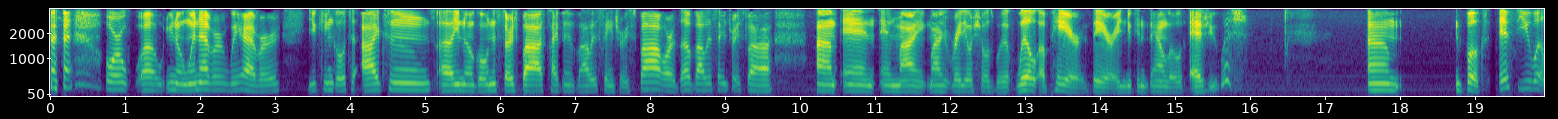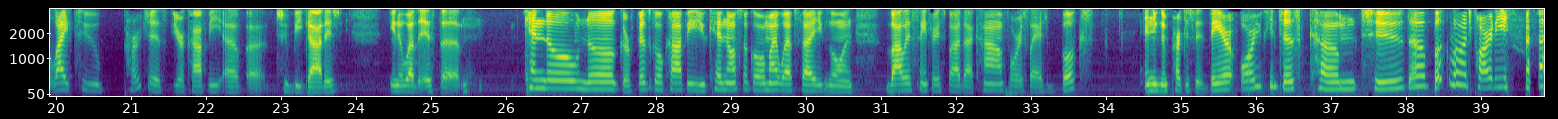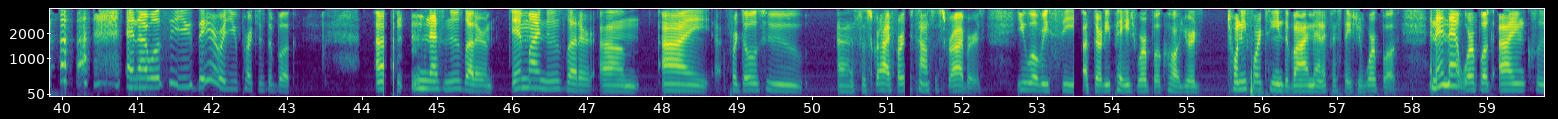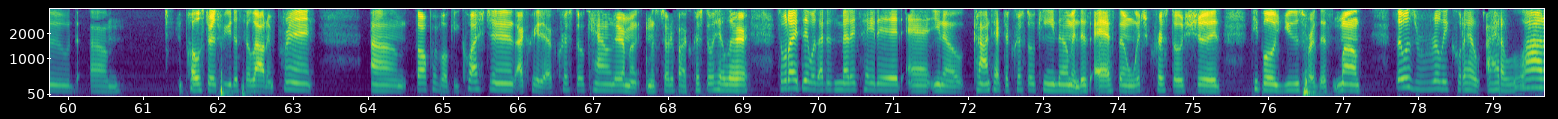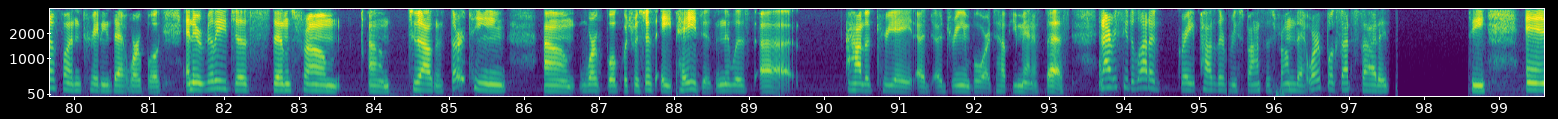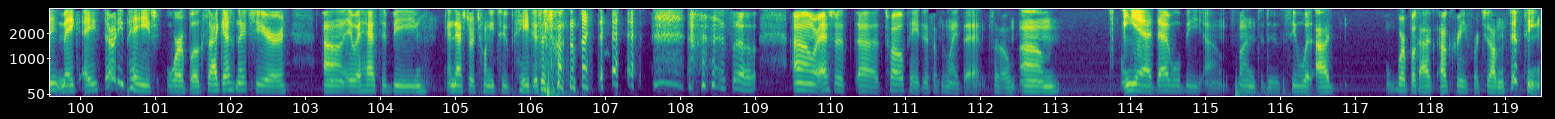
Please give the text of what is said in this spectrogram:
or uh, you know whenever, wherever, you can go to iTunes. Uh, you know, go in the search box, type in Violet Sanctuary Spa or the Valley Sanctuary Spa um, and and my my radio shows will will appear there, and you can download as you wish. Um, books. If you would like to purchase your copy of uh, To Be Goddess, you know whether it's the Kindle, Nook, or physical copy, you can also go on my website. You can go on violetsanctuaryspa.com forward slash books and you can purchase it there, or you can just come to the book launch party, and I will see you there when you purchase the book. Um, that's newsletter. In my newsletter, um, I for those who uh, subscribe, first-time subscribers, you will receive a 30-page workbook called your 2014 Divine Manifestation Workbook. And in that workbook, I include um, posters for you to fill out and print, um, thought-provoking questions. I created a crystal calendar. I'm a, I'm a certified crystal healer. So what I did was I just meditated and, you know, contacted Crystal Kingdom and just asked them which crystals should people use for this month. So it was really cool. I had, I had a lot of fun creating that workbook, and it really just stems from um, 2013 um, workbook, which was just eight pages, and it was uh, how to create a, a dream board to help you manifest. And I received a lot of great positive responses from that workbook, so I decided to and make a 30-page workbook. So I guess next year uh, it would have to be an extra 22 pages or something like that. so, um, or extra uh, 12 pages, something like that. So, um, yeah, that will be um, fun to do to see what I workbook I, I'll create for 2015.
